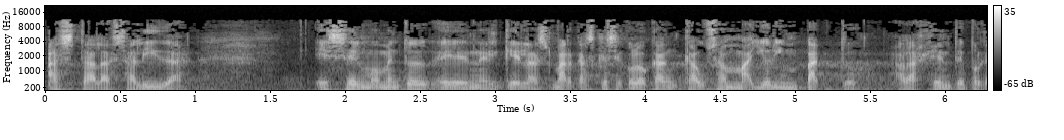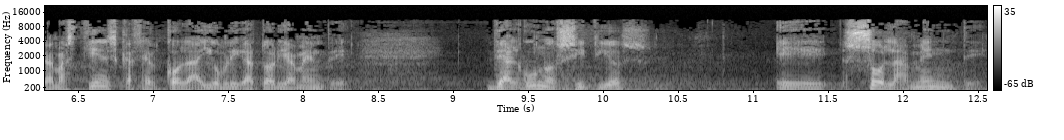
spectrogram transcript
hasta la salida, es el momento en el que las marcas que se colocan causan mayor impacto a la gente, porque además tienes que hacer cola ahí obligatoriamente. De algunos sitios eh, solamente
